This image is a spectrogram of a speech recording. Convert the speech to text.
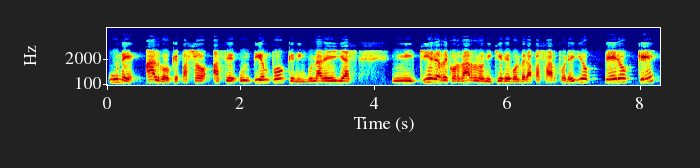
une algo que pasó hace un tiempo, que ninguna de ellas ni quiere recordarlo ni quiere volver a pasar por ello, pero que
